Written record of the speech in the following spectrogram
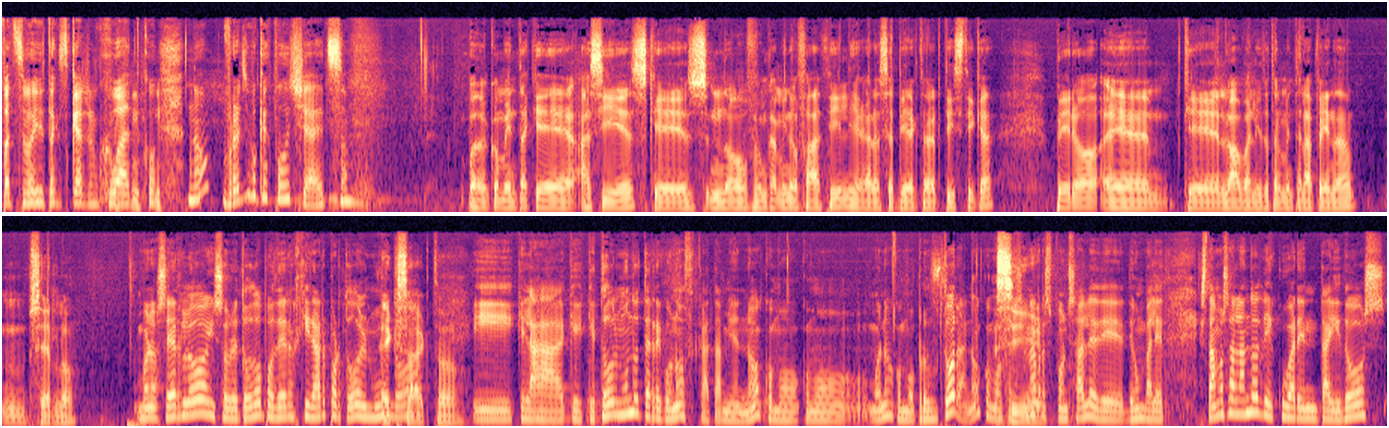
под свою, так скажем, хватку. Но вроде бы как получается. Bueno, comenta que así es, que es, no fue un camino fácil llegar a ser directora artística, pero eh, que lo ha valido totalmente la pena mm, serlo. bueno, serlo y sobre todo poder girar por todo el mundo. Exacto. Y que, la, que, todo el mundo te reconozca también, ¿no? Como, como, bueno, como productora, ¿no? Como persona responsable de, un ballet. Estamos hablando de 42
